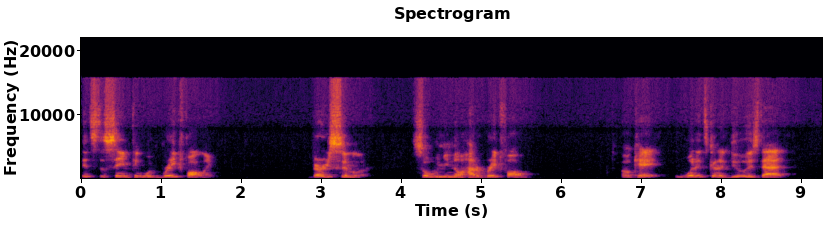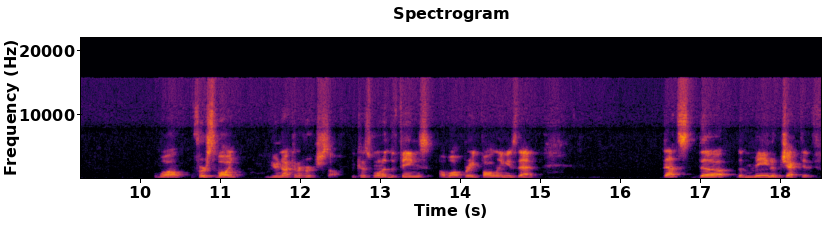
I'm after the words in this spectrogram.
it's the same thing with break falling. Very similar. So when you know how to break fall, okay, what it's going to do is that, well, first of all, you're not going to hurt yourself because one of the things about break falling is that that's the the main objective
